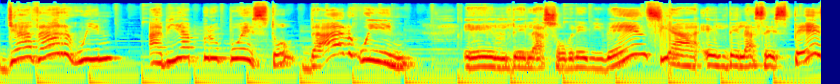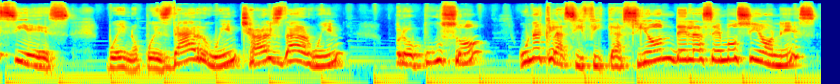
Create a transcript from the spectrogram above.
ya Darwin había propuesto, Darwin, el de la sobrevivencia, el de las especies. Bueno, pues Darwin, Charles Darwin, propuso una clasificación de las emociones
